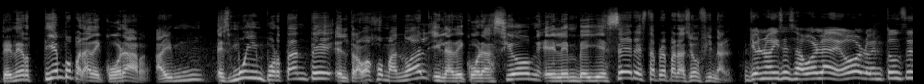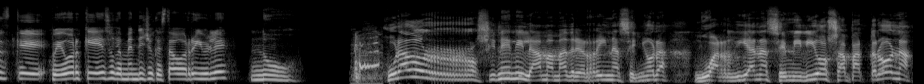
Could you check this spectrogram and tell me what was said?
tener tiempo para decorar. Hay es muy importante el trabajo manual y la decoración, el embellecer esta preparación final. Yo no hice esa bola de oro, entonces que peor que eso que me han dicho que estaba horrible, no. Jurado Rosinelli, la ama, madre, reina, señora, guardiana, semidiosa, patrona,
